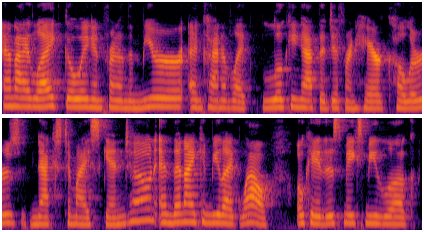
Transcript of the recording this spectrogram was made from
And I like going in front of the mirror and kind of like looking at the different hair colors next to my skin tone. And then I can be like, wow, okay, this makes me look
